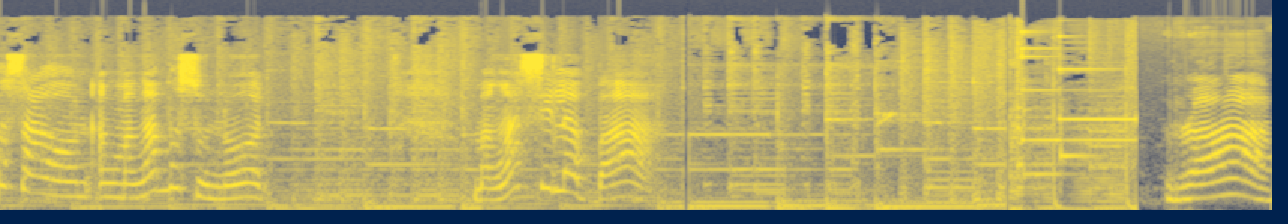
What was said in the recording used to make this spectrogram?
Basahon ang mga musunod. Mga silaba. Ra.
